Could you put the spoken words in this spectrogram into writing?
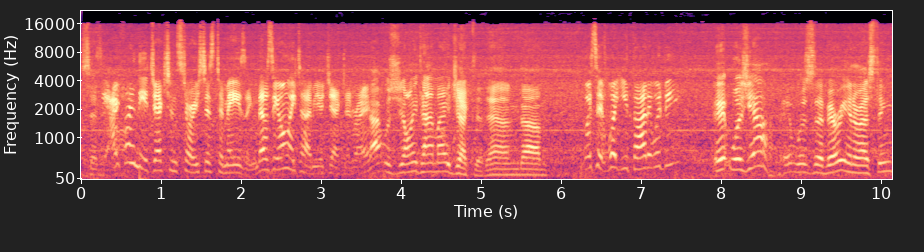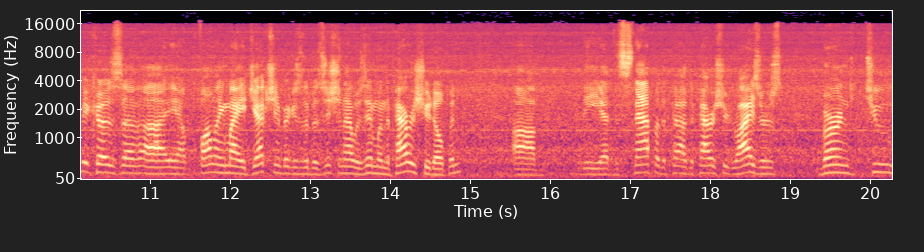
City. See, I find the ejection stories just amazing. That was the only time you ejected, right? That was the only time I ejected, and um, Was it what you thought it would be? It was yeah, it was uh, very interesting because of uh, you know, following my ejection because of the position I was in when the parachute opened. Um, the uh, the snap of the pa- the parachute risers burned two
